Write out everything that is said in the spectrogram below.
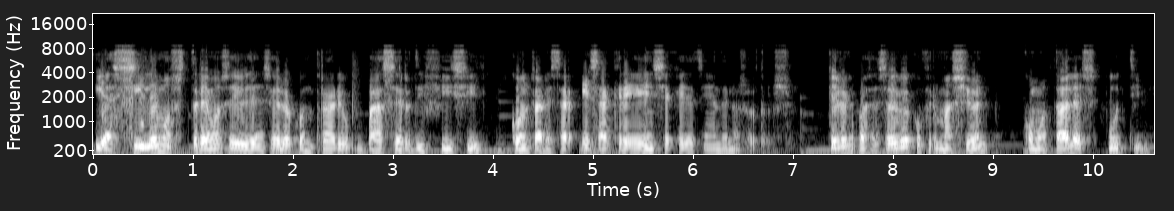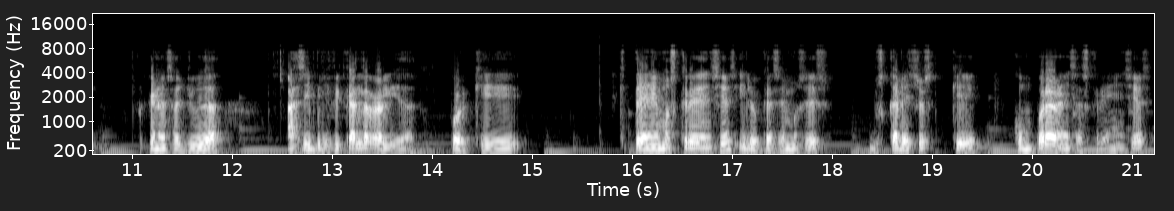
y así le mostremos evidencia de lo contrario, va a ser difícil contrarrestar esa creencia que ya tienen de nosotros. ¿Qué es lo que pasa? El sesgo de confirmación como tal es útil, porque nos ayuda a simplificar la realidad, porque tenemos creencias y lo que hacemos es buscar hechos que comprueben esas creencias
